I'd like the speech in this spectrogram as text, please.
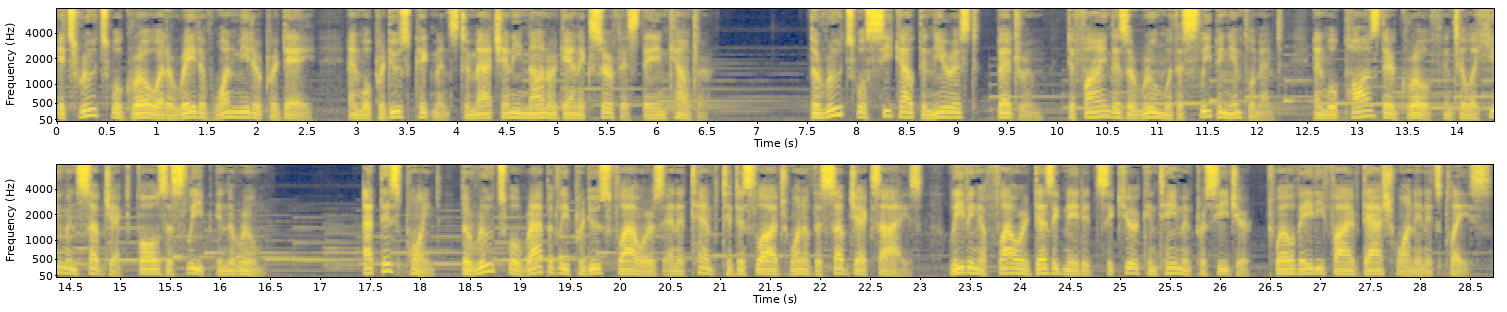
its roots will grow at a rate of 1 meter per day, and will produce pigments to match any non-organic surface they encounter. The roots will seek out the nearest bedroom, defined as a room with a sleeping implement, and will pause their growth until a human subject falls asleep in the room. At this point, the roots will rapidly produce flowers and attempt to dislodge one of the subject's eyes, leaving a flower designated Secure Containment Procedure 1285-1 in its place.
